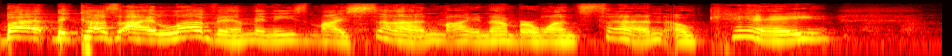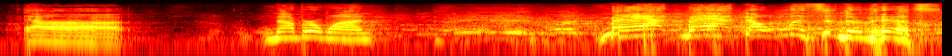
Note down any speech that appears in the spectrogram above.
But because I love him and he's my son, my number one son, okay. Uh, number one, Matt, Matt, don't listen to this.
